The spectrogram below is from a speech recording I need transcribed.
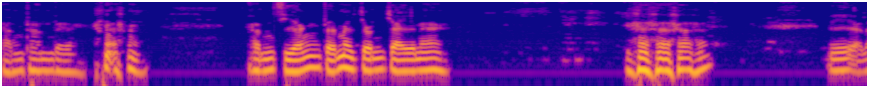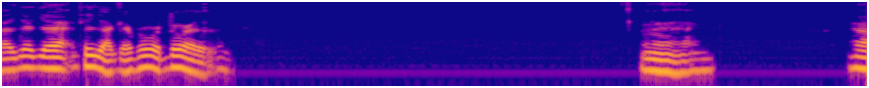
ทำทำเลยทำเสียงแต่ไม่จนใจนะมีอะไรเยอะแยะที่อยากจะพูดด้วยถ้า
